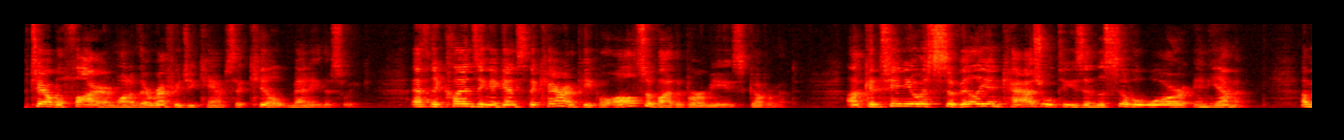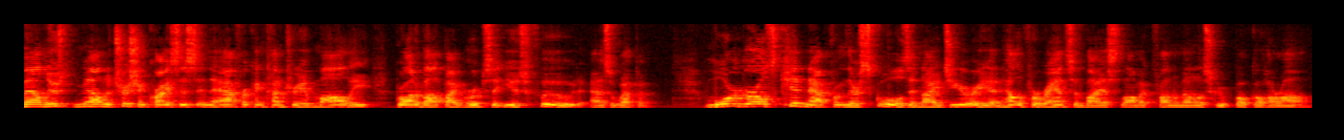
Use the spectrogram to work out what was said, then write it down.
A terrible fire in one of their refugee camps that killed many this week. Ethnic cleansing against the Karen people, also by the Burmese government. A continuous civilian casualties in the civil war in Yemen. A malnutrition crisis in the African country of Mali, brought about by groups that use food as a weapon more girls kidnapped from their schools in Nigeria and held for ransom by Islamic fundamentalist group Boko Haram.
